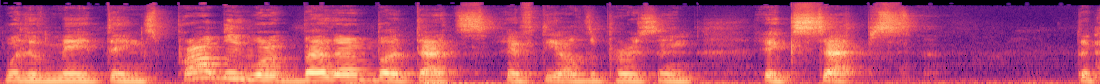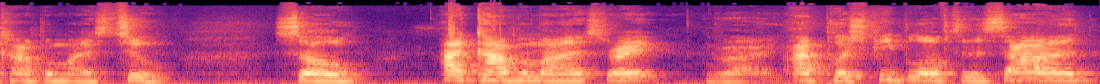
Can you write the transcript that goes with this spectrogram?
would have made things probably work better, but that's if the other person accepts the compromise too. So I compromised, right? Right. I pushed people off to the side.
